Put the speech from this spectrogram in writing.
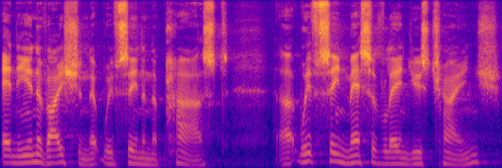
and the innovation that we've seen in the past, uh, we've seen massive land use change,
